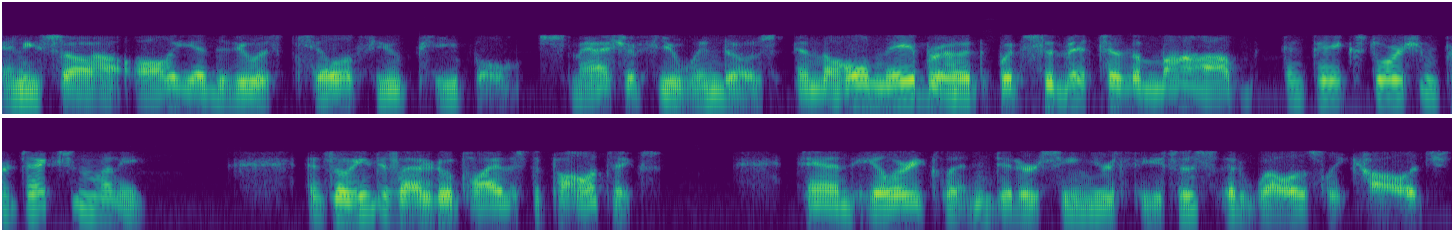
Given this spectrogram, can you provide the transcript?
and he saw how all he had to do was kill a few people, smash a few windows, and the whole neighborhood would submit to the mob and pay extortion protection money. And so he decided to apply this to politics. And Hillary Clinton did her senior thesis at Wellesley College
